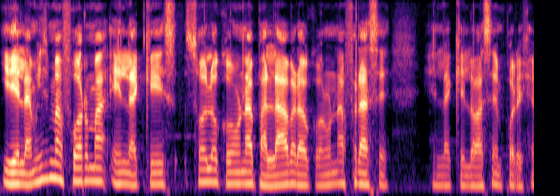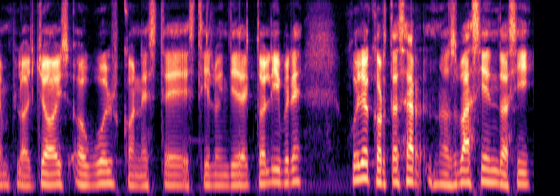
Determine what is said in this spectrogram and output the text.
Y de la misma forma en la que es solo con una palabra o con una frase, en la que lo hacen, por ejemplo, Joyce o Wolf con este estilo indirecto libre, Julio Cortázar nos va haciendo así,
